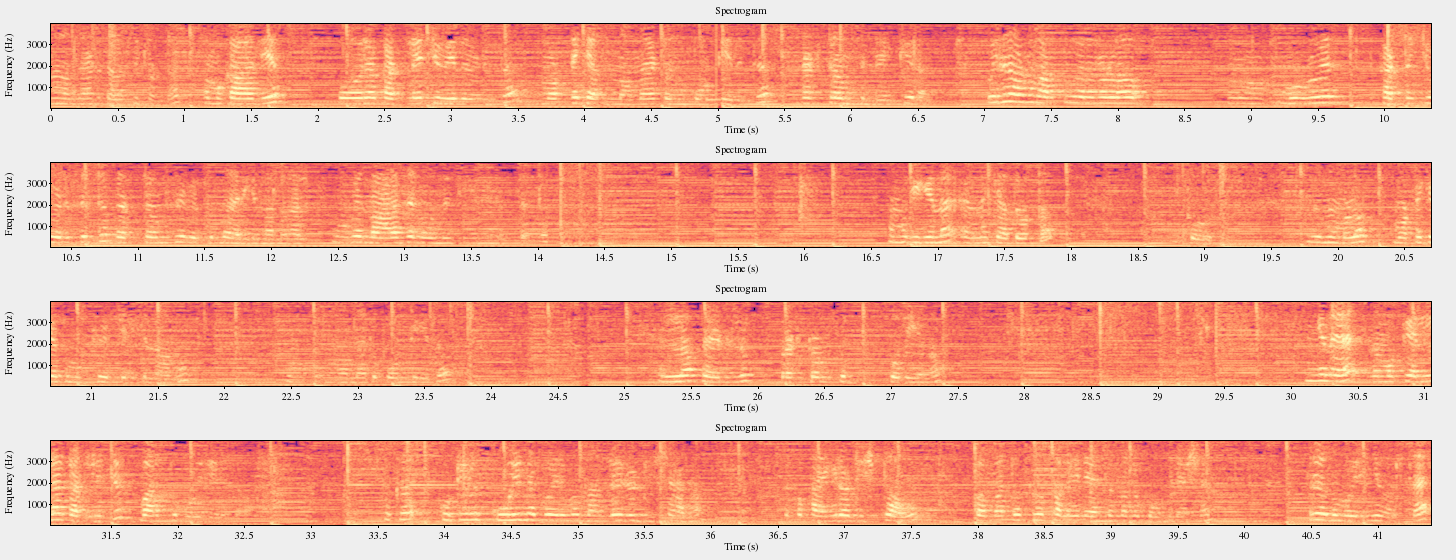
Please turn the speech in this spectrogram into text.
നന്നായിട്ട് തിളച്ചിട്ടുണ്ട്. നമുക്ക് ആദ്യം ഓരോ കട്ട്ലേറ്റ് ചെയ്തെടുത്ത് മുട്ടയ്ക്കകത്ത് നന്നായിട്ട് ഒന്ന് കോട്ട് ചെയ്തിട്ട് ബ്രെഡ് ക്രംസിലേക്ക് ഇടാം. ഒരു തവണ വറുത്ത് വരാനുള്ള മുഴുവൻ കട്ടയ്ക്കും എടുത്തിട്ട് ബ്രെഡ് ക്രംസിൽ വെക്കുന്നതായിരിക്കും നല്ലത്. നമുക്ക് നാലഞ്ചെണ്ണം ഒന്നിച്ച് ഇങ്ങനെ എടുത്തിട്ട് നമുക്കിങ്ങനെ എണ്ണയ്ക്കകത്തോട്ട് കൊടുക്കും ഇത് നമ്മൾ മുട്ടയ്ക്കകത്ത് മുക്കി വെച്ചിരിക്കുന്നതാണ്. നന്നായിട്ട് കോട്ട് ചെയ്ത് എല്ലാ സൈഡിലും ബ്രെഡ് ക്രംസ് പൊതിയണം. ഇങ്ങനെ നമുക്ക് എല്ലാ കട്ട്ലറ്റും വറുത്ത് കോരിയെടുക്കണം ഇതൊക്കെ കുട്ടികൾ സ്കൂളിൽ നിന്നൊക്കെ വരുമ്പോൾ നല്ലൊരു ഡിഷാണ്. ഇതൊക്കെ ഭയങ്കരമായിട്ട് ഇഷ്ടമാവും ടൊമാറ്റോ സോസ് അല്ലെങ്കിൽ ഏറ്റവും നല്ല കോമ്പിനേഷൻ ഇത്രയൊന്ന് മൊരിഞ്ഞ് വരട്ടെ.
